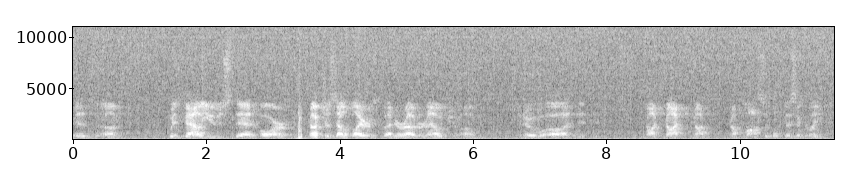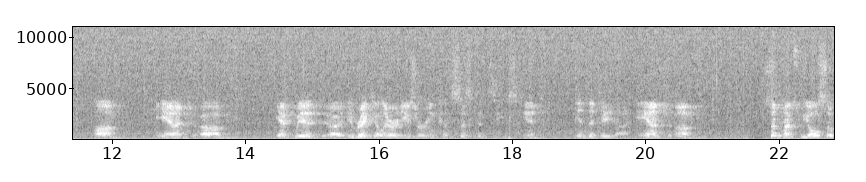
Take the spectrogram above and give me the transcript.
with um, with values that are not just outliers, but are out and out, um, you know, uh, not not not not possible physically. Um, and um, and with uh, irregularities or inconsistencies in in the data. And um, sometimes we also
